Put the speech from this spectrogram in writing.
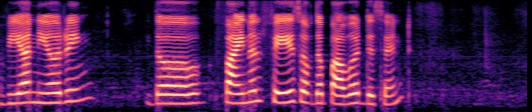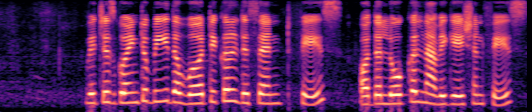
We are nearing the final phase of the power descent which is going to be the vertical descent phase और द लोकल नेविगेशन फ़ेज़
